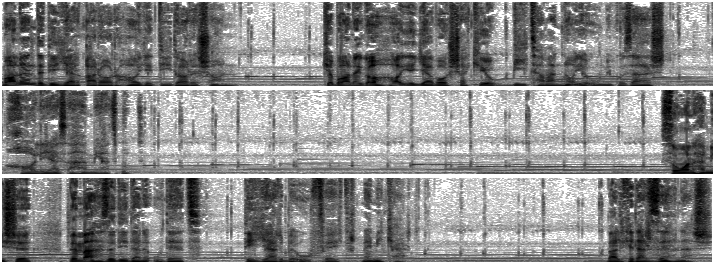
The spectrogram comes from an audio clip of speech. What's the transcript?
مانند دیگر قرارهای دیدارشان که با نگاه های یواشکی و بی تمنای او میگذشت خالی از اهمیت بود. سوان همیشه به محض دیدن اودت دیگر به او فکر نمی کرد بلکه در ذهنش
